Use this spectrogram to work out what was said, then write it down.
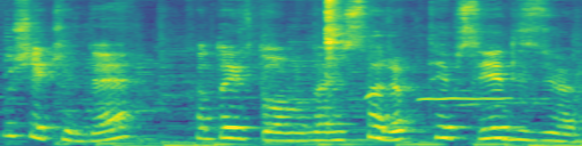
Bu şekilde kadayıf dolmalarını sarıp tepsiye diziyorum.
